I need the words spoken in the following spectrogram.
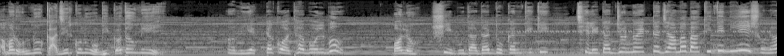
আমার অন্য কাজের কোনো অভিজ্ঞতাও নেই। আমি একটা কথা বলব? বলো। শিবু দাদার দোকান থেকে ছেলেটার জন্য একটা জামা বাকিতে নিয়ে এসো না।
